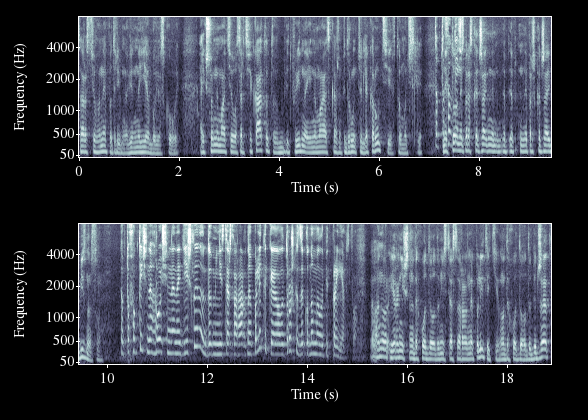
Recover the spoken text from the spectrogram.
Зараз цього не потрібно, він не є обов'язковий. А якщо немає цього сертифікату, то відповідно і немає, скажімо, підґрунтя для корупції, в тому числі. Тобто Ніхто не фактично- перешкоджає, не, не, не перешкоджає бізнесу. Тобто, фактично, гроші не надійшли до Міністерства аграрної політики, але трошки зекономили підприємства. Воно і раніше не доходило до Міністерства аграрної політики, воно доходило до бюджету,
